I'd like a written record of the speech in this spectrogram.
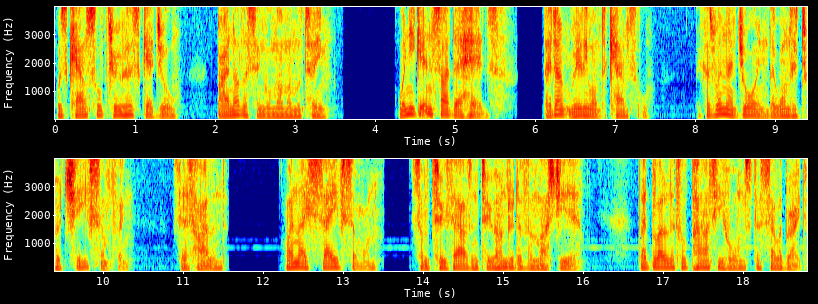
was counselled through her schedule by another single mum on the team. When you get inside their heads, they don't really want to cancel because when they joined, they wanted to achieve something, says Highland. When they save someone, some 2,200 of them last year, they blow little party horns to celebrate.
